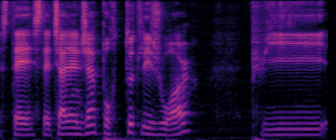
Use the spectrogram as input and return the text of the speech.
c'était c'était challengeant pour tous les joueurs. Puis,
